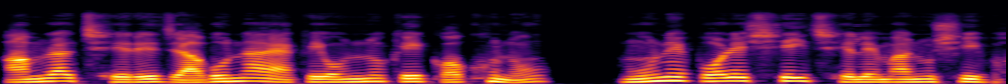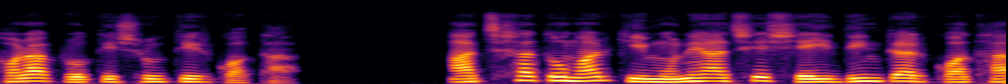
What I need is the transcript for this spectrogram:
আমরা ছেড়ে যাব না একে অন্যকে কখনো, মনে পড়ে সেই ছেলে মানুষই ভরা প্রতিশ্রুতির কথা। আচ্ছা তোমার কি মনে আছে সেই দিনটার কথা?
